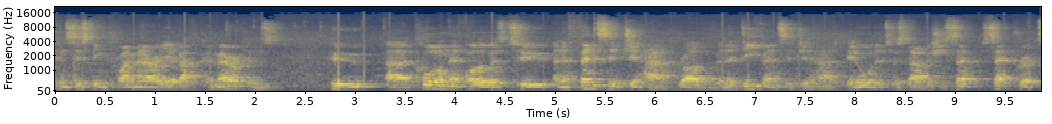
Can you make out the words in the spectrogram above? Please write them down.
consisting primarily of African Americans who uh, call on their followers to an offensive jihad rather than a defensive jihad in order to establish a se separate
